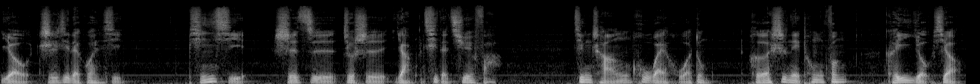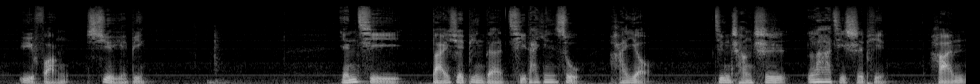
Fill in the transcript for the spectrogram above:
有直接的关系，贫血实质就是氧气的缺乏。经常户外活动和室内通风可以有效预防血液病。引起白血病的其他因素还有：经常吃垃圾食品、含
